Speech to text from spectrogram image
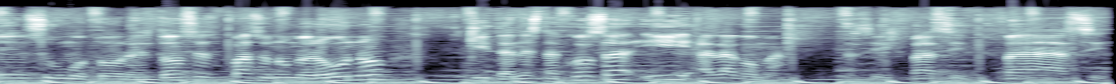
en su motor. Entonces, paso número uno, quitan esta cosa y a la goma. Así, fácil, fácil.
